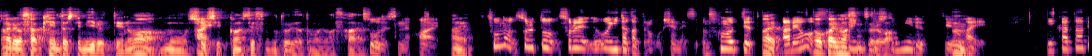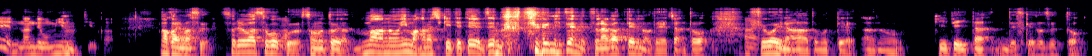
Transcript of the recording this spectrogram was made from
あれを作品として見るっていうのは、もう終始一貫してその通りだと思います。はい。そうですね。はい。はい。その、それと、それを言いたかったのかもしれないです。そのって、はい、あれを作品として見るっていう、はい。見方で何でも見るっていうか。わ、うん、かります。それはすごくその通りだと。まあ、あの、今話聞いてて、全部 普通に全部つながってるので、ちゃんと、すごいなと思って、あの、聞いていたんですけど、ずっと。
